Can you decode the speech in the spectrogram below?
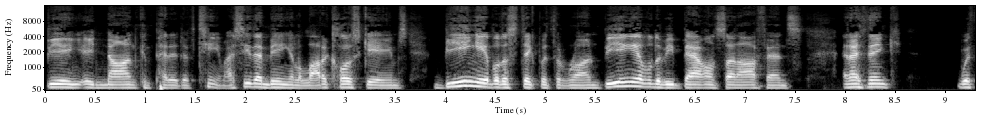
being a non-competitive team. I see them being in a lot of close games, being able to stick with the run, being able to be balanced on offense. And I think with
